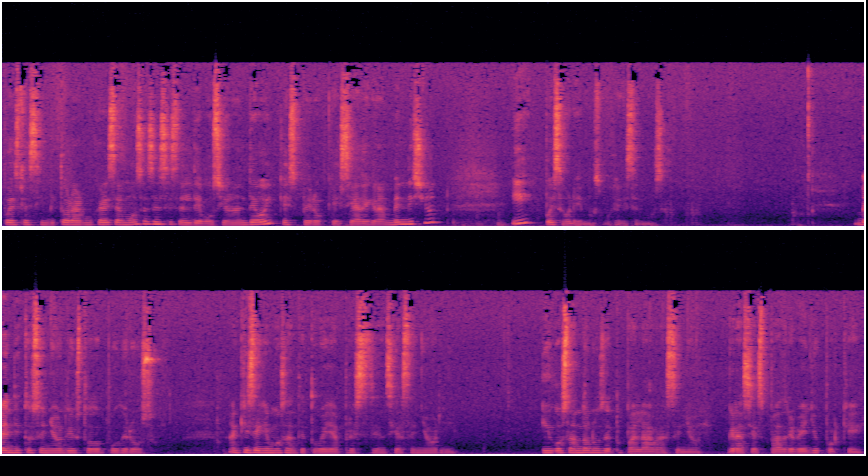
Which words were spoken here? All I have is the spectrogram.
pues les invito a orar, mujeres hermosas, ese es el devocional de hoy, que espero que sea de gran bendición. Y pues oremos, mujeres hermosas. Bendito Señor Dios Todopoderoso. Aquí seguimos ante tu bella presencia, Señor, y, y gozándonos de tu palabra, Señor. Gracias, Padre Bello, porque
